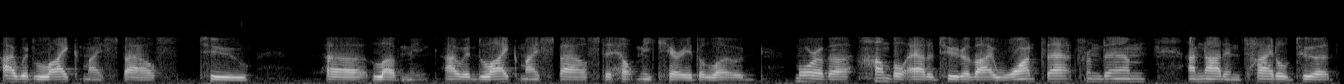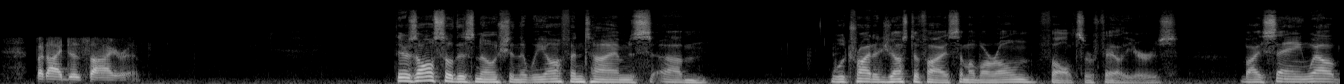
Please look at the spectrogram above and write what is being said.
I would like my spouse to uh, love me. I would like my spouse to help me carry the load. More of a humble attitude of I want that from them. I'm not entitled to it, but I desire it. There's also this notion that we oftentimes um, we'll try to justify some of our own faults or failures by saying, well,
